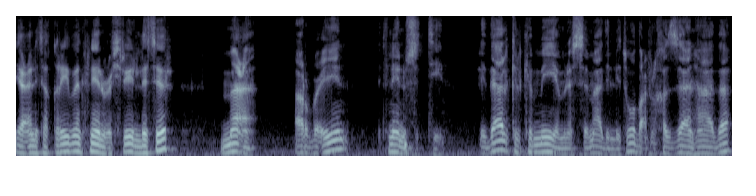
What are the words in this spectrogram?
يعني تقريبا اثنين وعشرين لتر. مع أربعين اثنين وستين. لذلك الكمية من السماد اللي توضع في الخزان هذا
